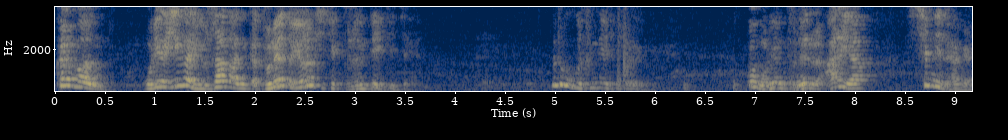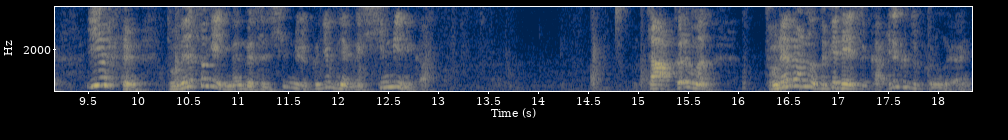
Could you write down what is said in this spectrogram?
그러면 우리가 이가 유사하다니까 두뇌도 이렇게씩 구성되어 있겠지. 이렇게 구성되어 있어 버려요. 그럼 우리는 두뇌를 알아야 심리를 하는 거야. 이 두뇌 속에 있는 것을 심리를 끄집어내는 것이 심리니까. 자, 그러면 두뇌는 어떻게 되어 있을까? 이렇게 좀 푸는 거예요.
